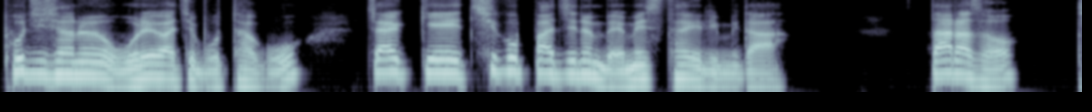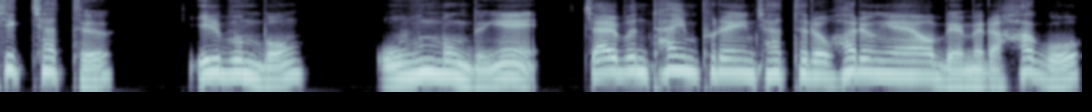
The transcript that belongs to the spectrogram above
포지션을 오래가지 못하고 짧게 치고 빠지는 매매 스타일입니다. 따라서 틱 차트, 1분봉, 5분봉 등의 짧은 타임프레임 차트를 활용하여 매매를 하고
